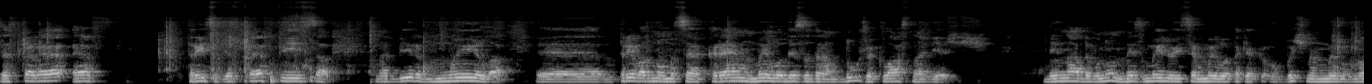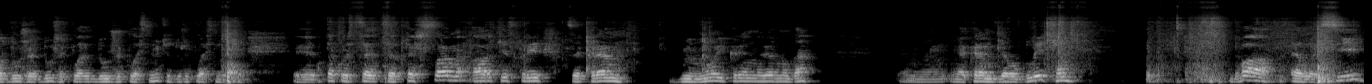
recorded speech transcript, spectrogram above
з SPF 30, SPF 50, набір мила. е, Три в одному це крем, мило, дезодорант. Дуже класна річ. Не треба, воно не змилюється мило, так як обичне мило, воно дуже дуже, дуже класнюче, дуже класнюче. Е, Також це, це те ж саме Artistry, це крем, днівний крем, мабуть, да? Ем, крем для обличчя. Два LSC.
